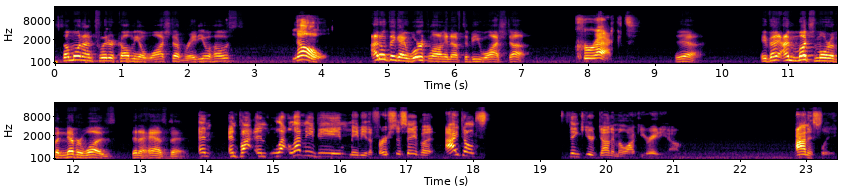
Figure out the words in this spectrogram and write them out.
Someone on Twitter called me a washed-up radio host. No, I don't think I work long enough to be washed up. correct. Yeah. If I, I'm much more of a never was than a has been. And and by, and let, let me be maybe the first to say, but I don't think you're done in Milwaukee radio. Honestly,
